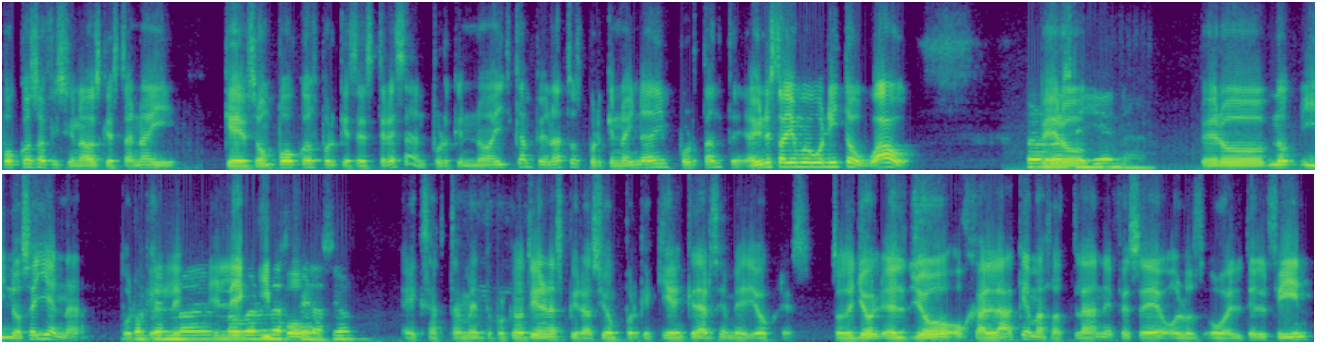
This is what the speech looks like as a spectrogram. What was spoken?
pocos aficionados que están ahí que son pocos porque se estresan, porque no hay campeonatos, porque no hay nada importante. Hay un estadio muy bonito, wow. Pero, no se llena. Pero no, y no se llena porque, el, no, equipo. Exactamente, porque no tienen aspiración, porque quieren quedarse mediocres. Entonces yo, el, yo ojalá que Mazatlán FC o, los, o el Delfín,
